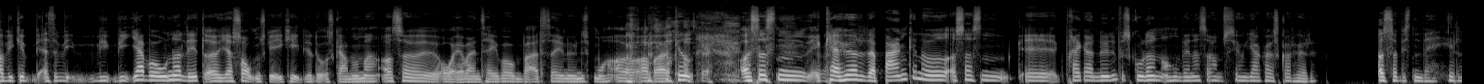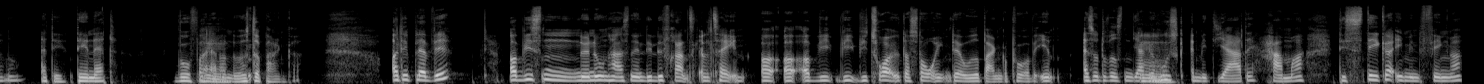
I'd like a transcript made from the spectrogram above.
Og vi kan, altså, vi, vi, vi, jeg vågner lidt, og jeg sov måske ikke helt, jeg lå og skammede mig. Og så, øh, over jeg var en taber åbenbart, sagde en mor, og, og var ked. og så sådan, kan jeg høre det der banke noget, og så sådan, øh, prikker en nynne på skulderen, og hun vender sig om, og siger hun, jeg kan også godt høre det. Og så er vi sådan, hvad helvede er det? Det er nat. Hvorfor mm. er der noget, der banker? Og det bliver ved, og vi sådan, Nynne, hun har sådan en lille fransk altan, og, og, og vi, vi, vi tror jo, der står en derude og banker på og vil ind. Altså du ved sådan, jeg mm. kan huske, at mit hjerte hammer, det stikker i mine fingre,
